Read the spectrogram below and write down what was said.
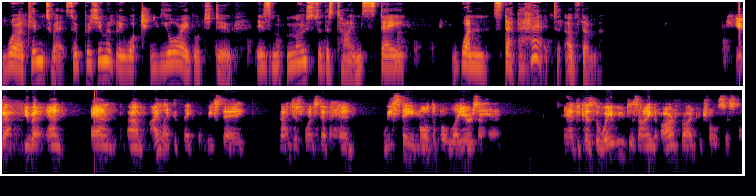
work into it. So presumably, what you're able to do is most of the time stay one step ahead of them. You bet, you bet, and and um, I like to think that we stay not just one step ahead, we stay multiple layers ahead. And because the way we've designed our fraud control system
